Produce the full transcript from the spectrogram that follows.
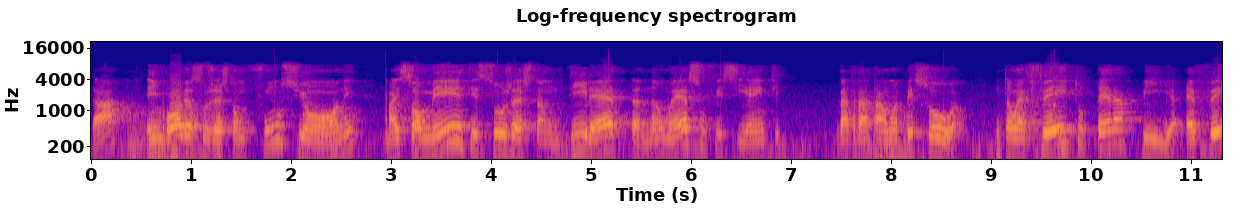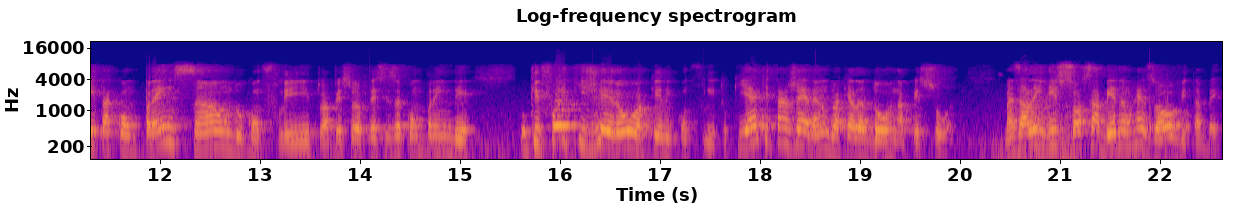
tá? Embora a sugestão funcione, mas somente sugestão direta não é suficiente para tratar uma pessoa. Então, é feito terapia, é feita a compreensão do conflito, a pessoa precisa compreender o que foi que gerou aquele conflito, o que é que está gerando aquela dor na pessoa. Mas além disso, só saber não resolve também.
